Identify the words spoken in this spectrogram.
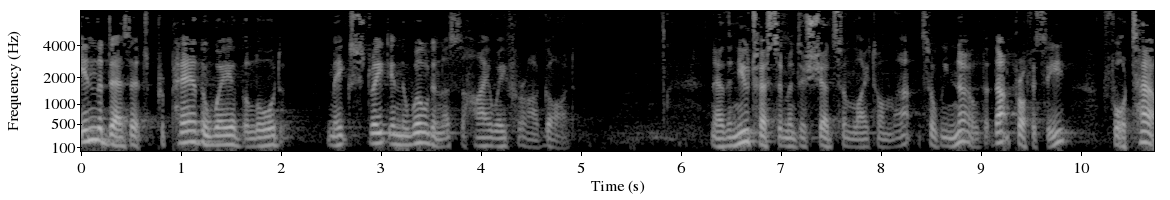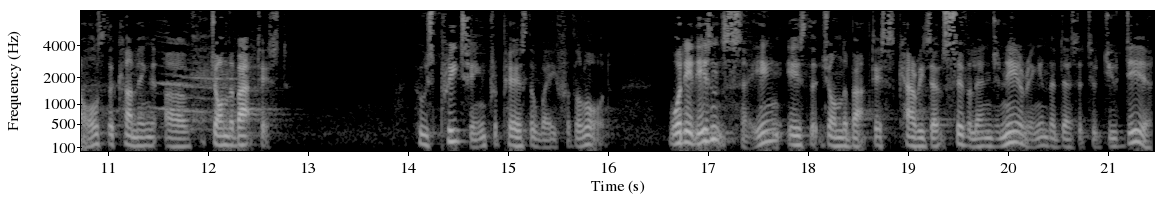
In the desert, prepare the way of the Lord, make straight in the wilderness the highway for our God. Now, the New Testament has shed some light on that, so we know that that prophecy foretells the coming of John the Baptist, whose preaching prepares the way for the Lord. What it isn't saying is that John the Baptist carries out civil engineering in the desert of Judea.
